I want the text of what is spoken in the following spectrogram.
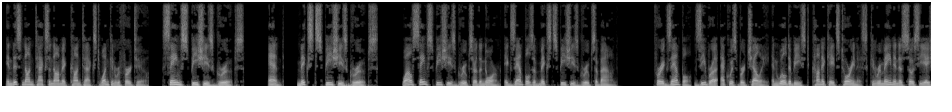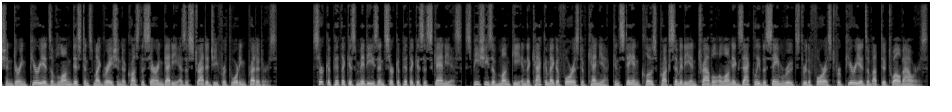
In this non-taxonomic context one can refer to same species groups and mixed species groups. While same species groups are the norm, examples of mixed species groups abound. For example, zebra Equus burchelli and wildebeest Connochaetes taurinus can remain in association during periods of long-distance migration across the Serengeti as a strategy for thwarting predators. Cercopithecus mitis and Cercopithecus ascanius, species of monkey in the Kakamega forest of Kenya, can stay in close proximity and travel along exactly the same routes through the forest for periods of up to 12 hours.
